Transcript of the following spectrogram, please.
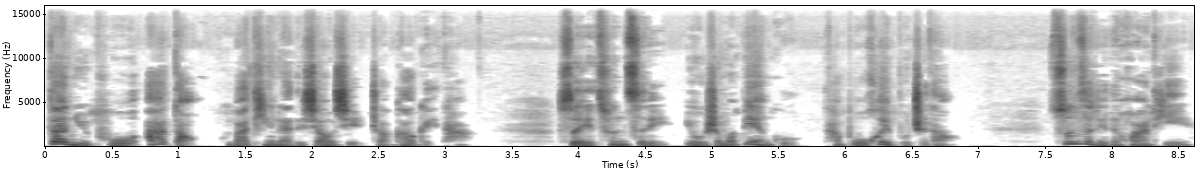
但女仆阿岛会把听来的消息转告给他，所以村子里有什么变故，他不会不知道。村子里的话题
